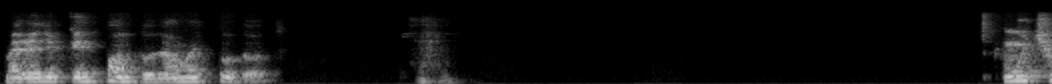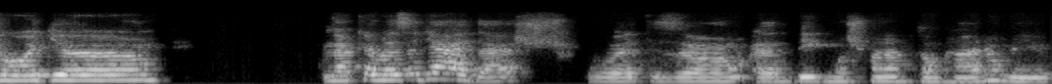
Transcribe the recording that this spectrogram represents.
mert egyébként pont tudom, hogy tudod. Uh-huh. Úgyhogy nekem ez egy áldás volt ez a, eddig, most már nem tudom, három év,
